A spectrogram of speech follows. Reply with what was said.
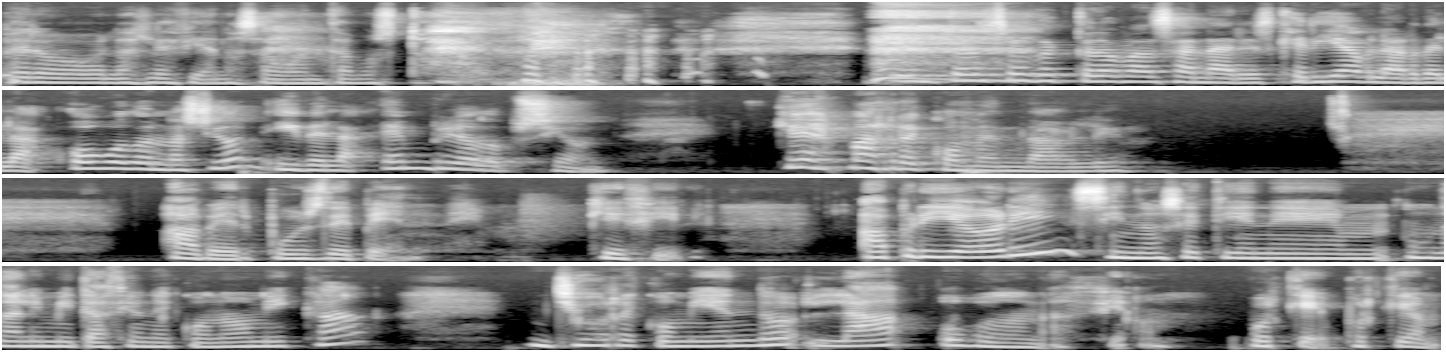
pero las lesbianas aguantamos todo. Entonces, doctora Manzanares, quería hablar de la ovodonación y de la embrioadopción. ¿Qué es más recomendable? A ver, pues depende. Quiero decir, a priori, si no se tiene mm, una limitación económica, yo recomiendo la ovodonación. ¿Por qué? Porque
